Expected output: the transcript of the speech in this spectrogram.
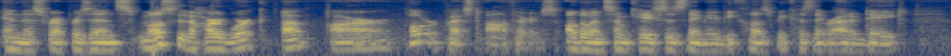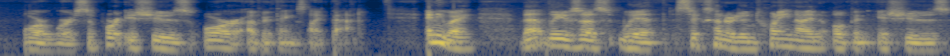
and this represents mostly the hard work of our pull request authors, although in some cases they may be closed because they were out of date or were support issues or other things like that. Anyway, that leaves us with 629 open issues,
